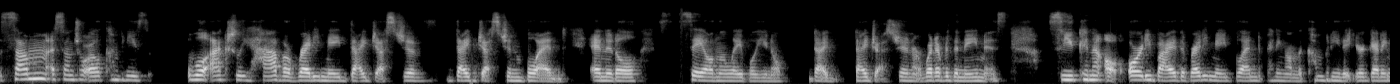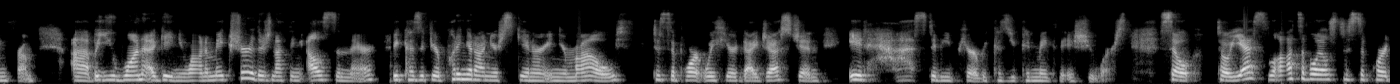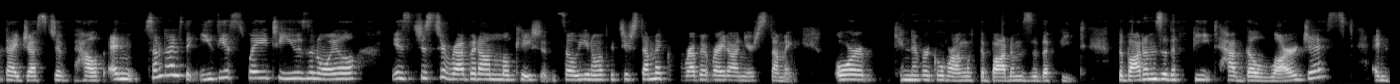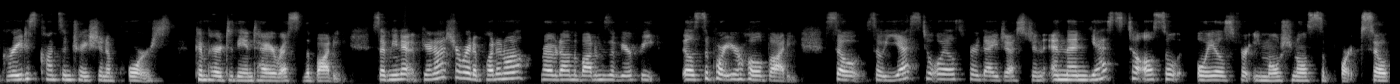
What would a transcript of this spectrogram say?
some essential oil companies will actually have a ready-made digestive digestion blend and it'll say on the label, you know, di- digestion or whatever the name is. So you can already buy the ready made blend depending on the company that you're getting from. Uh, but you want to, again, you want to make sure there's nothing else in there because if you're putting it on your skin or in your mouth, to support with your digestion it has to be pure because you can make the issue worse so so yes lots of oils to support digestive health and sometimes the easiest way to use an oil is just to rub it on location. So, you know, if it's your stomach, rub it right on your stomach, or can never go wrong with the bottoms of the feet. The bottoms of the feet have the largest and greatest concentration of pores compared to the entire rest of the body. So if you know if you're not sure where to put an oil, rub it on the bottoms of your feet. It'll support your whole body. So so yes to oils for digestion and then yes to also oils for emotional support. So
